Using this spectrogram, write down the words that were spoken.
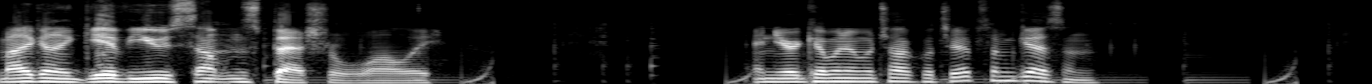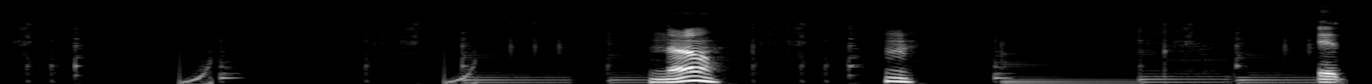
Am I gonna give you something special, Wally? And you're coming in with chocolate chips, I'm guessing? No. Hmm. It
